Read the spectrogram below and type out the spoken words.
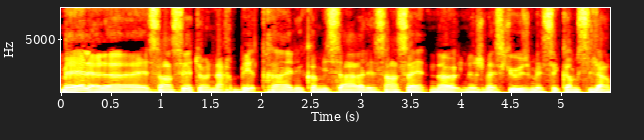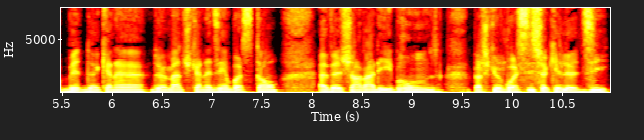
Mais elle, elle, est censée être un arbitre, hein, elle est commissaire, elle est censée être neutre, mais je m'excuse, mais c'est comme si l'arbitre d'un, d'un match canadien-Boston avait le chandail des bronzes. Parce que voici ce qu'elle a dit.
